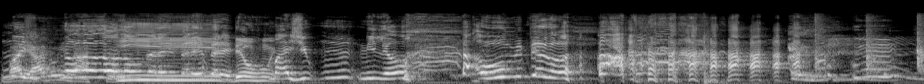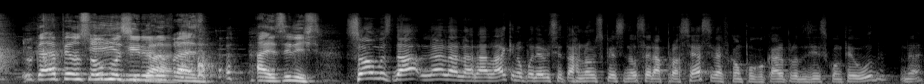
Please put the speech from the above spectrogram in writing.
variável Não, não, Inácio. não, não, peraí, peraí, peraí. Deu ruim. Mais de um milhão. um me pegou. o cara pensou Que um isso, pouquinho cara? na frase. Aí, sinistro. Somos da lá, lá, lá, lá, lá, que não podemos citar nomes, porque senão será processo e vai ficar um pouco caro produzir esse conteúdo, né?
